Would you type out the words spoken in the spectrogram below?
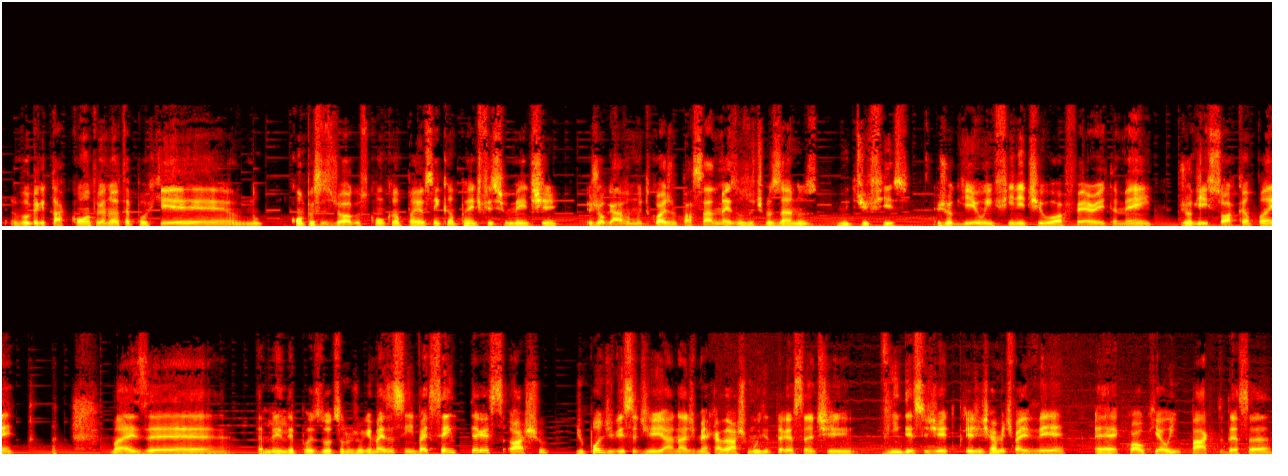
Eu não vou gritar contra, não, até porque eu não compro esses jogos com campanha ou sem campanha. Dificilmente. Eu jogava muito COD no passado, mas nos últimos anos, muito difícil. Eu joguei o Infinity Warfare aí também. Joguei só a campanha. mas é. Também depois dos outros eu não joguei. Mas assim, vai ser interessante. Eu acho. De um ponto de vista de análise de mercado, eu acho muito interessante vir desse jeito, porque a gente realmente vai ver é, qual que é o impacto dessa,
